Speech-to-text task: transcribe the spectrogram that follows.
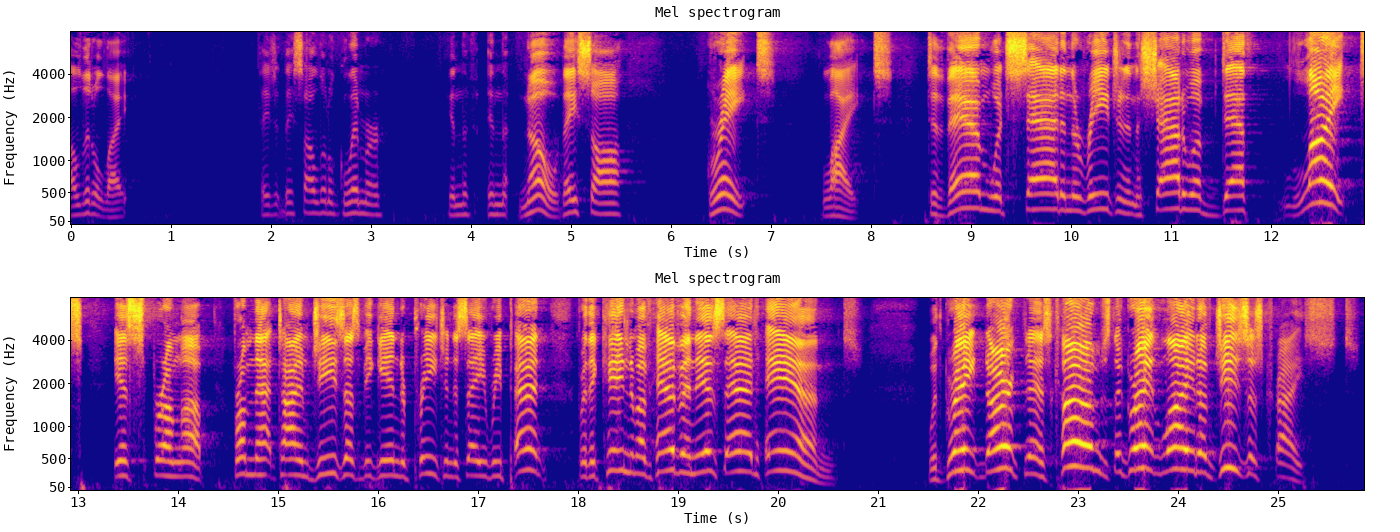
a little light. They, they saw a little glimmer in the, in the. No, they saw great light. To them which sat in the region in the shadow of death, light is sprung up. From that time, Jesus began to preach and to say, Repent, for the kingdom of heaven is at hand. With great darkness comes the great light of Jesus Christ.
